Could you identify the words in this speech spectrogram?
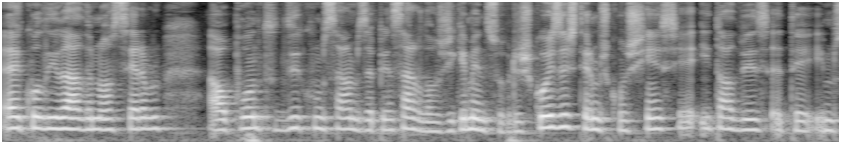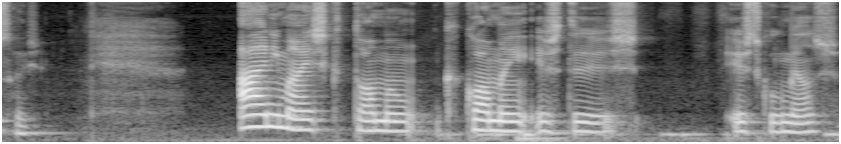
a qualidade do nosso cérebro ao ponto de começarmos a pensar logicamente sobre as coisas, termos consciência e talvez até emoções. Há animais que tomam, que comem estes estes cogumelos,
